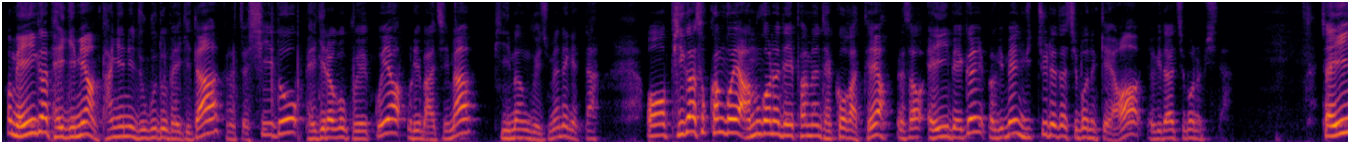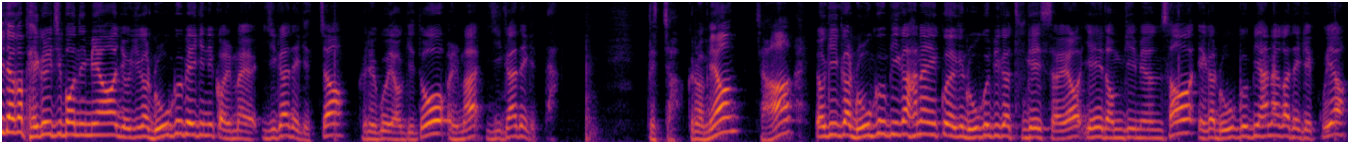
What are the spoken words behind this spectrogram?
그럼 A가 100이면 당연히 누구도 100이다. 그렇죠. C도 100이라고 구했고요. 우리 마지막 B만 구해주면 되겠다. 어, B가 속한 거에 아무거나 대입하면 될 것 같아요. 그래서 A100을 여기 맨 윗줄에다 집어넣을게요. 여기다 집어넣읍시다. 자, A에다가 100을 집어넣으면 여기가 로그 100이니까 얼마예요? 2가 되겠죠? 그리고 여기도 얼마? 2가 되겠다. 됐죠? 그러면 자 여기가 로그 B가 하나 있고 여기 로그 B가 두 개 있어요. 얘 넘기면서 얘가 로그 B 하나가 되겠고요.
